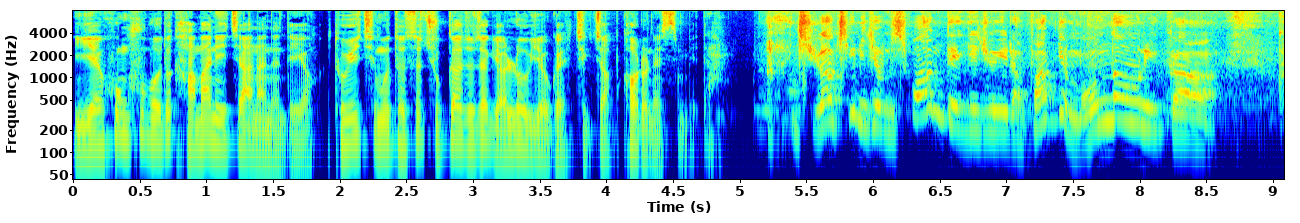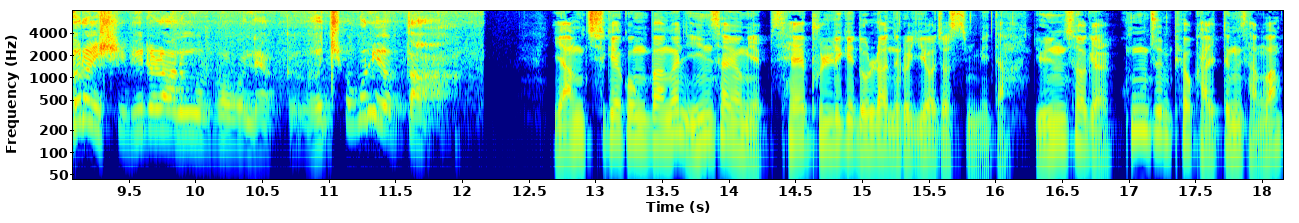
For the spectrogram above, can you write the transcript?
이에 홍 후보도 가만히 있지 않았는데요. 도이치모터스 주가 조작 연루 의혹을 직접 거론했습니다. 지각신이 좀 소환되기 중이라 밖에 못 나오니까 그런 시비를 하는 거 보고 내가 어처구니 없다. 양측의 공방은 인사영입, 새 분리기 논란으로 이어졌습니다. 윤석열, 홍준표 갈등 상황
